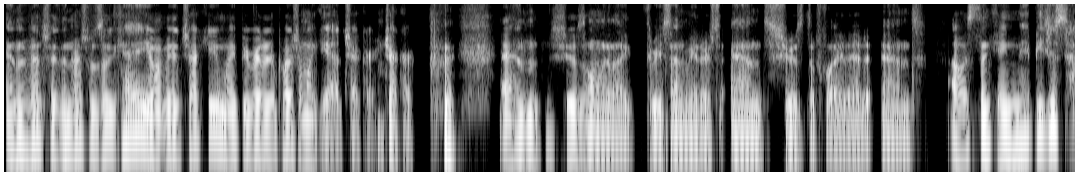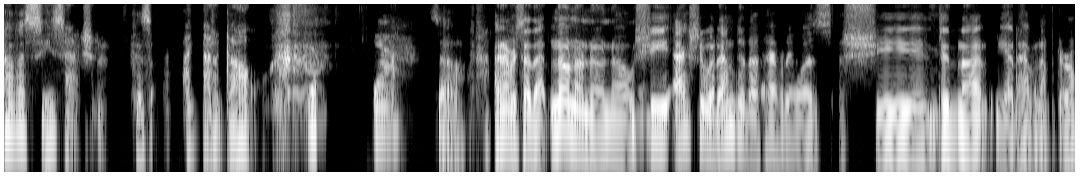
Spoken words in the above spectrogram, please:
And eventually the nurse was like, Hey, you want me to check you? Might be ready to push. I'm like, Yeah, check her, check her. and she was only like three centimeters and she was deflated. And I was thinking, maybe just have a C section because I gotta go. yeah So I never said that. No, no, no, no. She actually, what ended up happening was she did not yet have an epidural.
